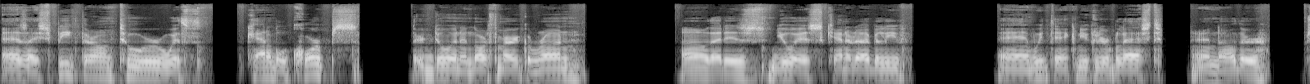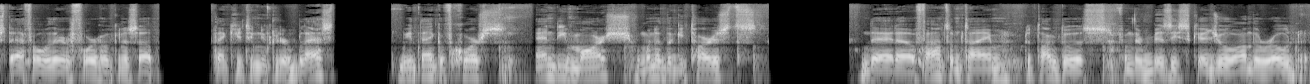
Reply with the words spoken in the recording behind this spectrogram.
as I speak, they're on tour with Cannibal Corpse. They're doing a North America run. Uh, that is US, Canada, I believe. And we thank Nuclear Blast and all their staff over there for hooking us up. Thank you to Nuclear Blast. We thank, of course, Andy Marsh, one of the guitarists that uh, found some time to talk to us from their busy schedule on the road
